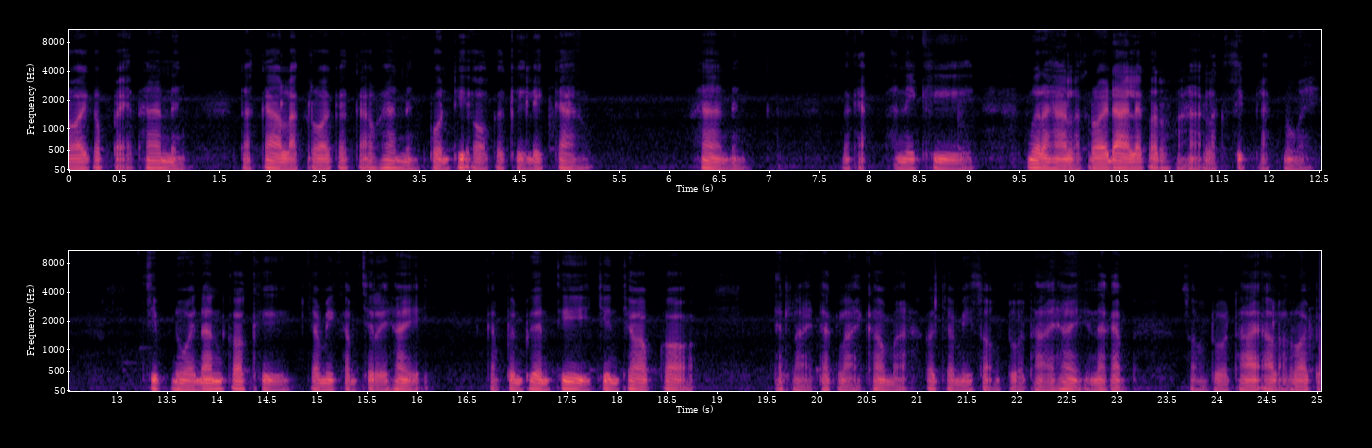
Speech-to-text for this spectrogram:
ร้อยก็แปดห้าหนึ่งถ้าเก้าหลักร้อยก็เก้าห้าหนึ่งผลที่ออกก็คือเลขเก้าห้าหนึ่งนะครับ อันนี้คือเมื่อเราหาหลักร้อยได้แล้วก็หาหลักสิบหลักหน่วย สิบหน่วยนั้นก็คือจะมีคำเฉลยให้กับเพื่อนๆที่ชื่นชอบก็แอดไลน์ทักไลน์เข้ามาก็จะมี 2 ตัวท้ายให้นะครับ 2 ตัวท้ายเอาหลักร้อยไป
